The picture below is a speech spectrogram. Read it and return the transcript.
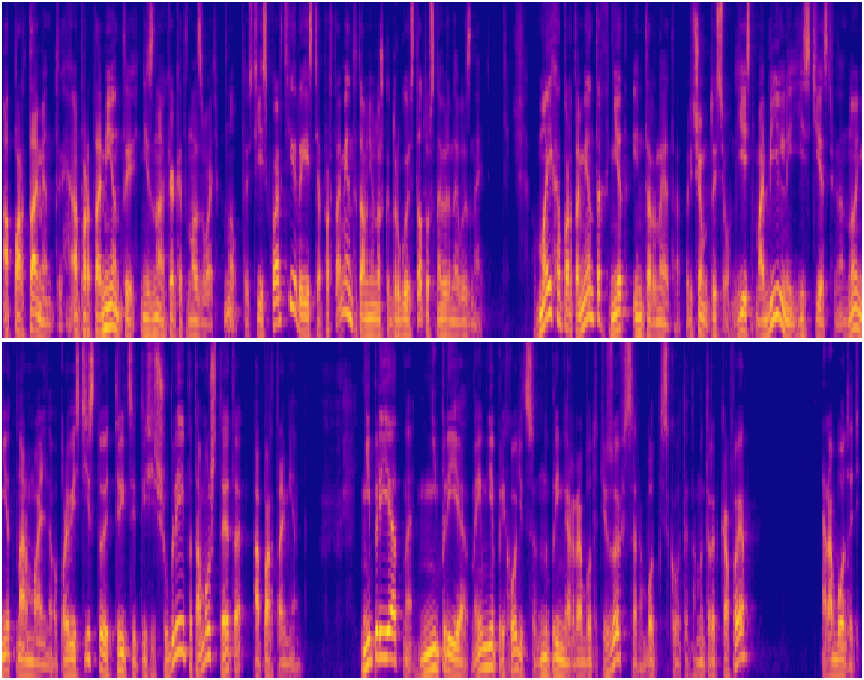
апартаменты. Апартаменты, не знаю, как это назвать. Ну, то есть, есть квартиры, есть апартаменты, там немножко другой статус, наверное, вы знаете. В моих апартаментах нет интернета. Причем, то есть, он есть мобильный, естественно, но нет нормального. Провести стоит 30 тысяч рублей, потому что это апартамент. Неприятно? Неприятно. И мне приходится, например, работать из офиса, работать из какого-то там интернет-кафе, работать,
